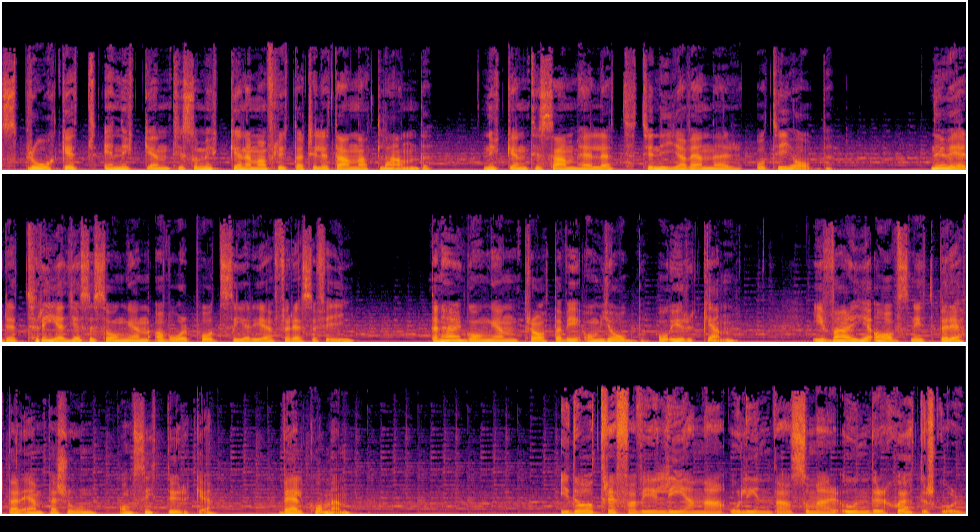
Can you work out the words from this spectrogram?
Språket är nyckeln till så mycket när man flyttar till ett annat land. Nyckeln till samhället, till nya vänner och till jobb. Nu är det tredje säsongen av vår poddserie för SFI. Den här gången pratar vi om jobb och yrken. I varje avsnitt berättar en person om sitt yrke. Välkommen! Idag träffar vi Lena och Linda som är undersköterskor.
